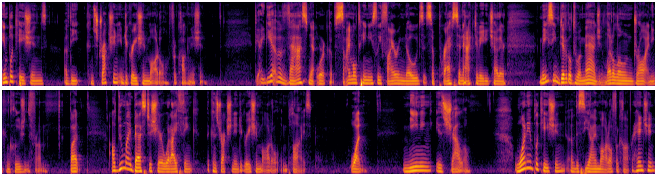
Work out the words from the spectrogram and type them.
implications of the construction integration model for cognition. The idea of a vast network of simultaneously firing nodes that suppress and activate each other may seem difficult to imagine, let alone draw any conclusions from. But I'll do my best to share what I think the construction integration model implies. 1. Meaning is shallow. One implication of the CI model for comprehension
